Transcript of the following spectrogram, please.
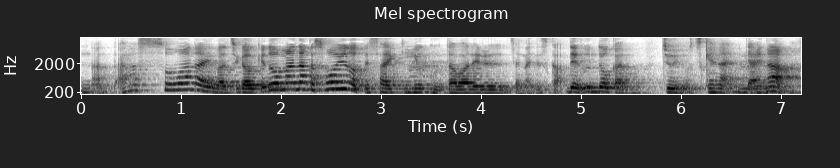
なん争わないは違うけどまあなんかそういうのって最近よく歌われるじゃないですか。で運動会も順位をつけないみたいな、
